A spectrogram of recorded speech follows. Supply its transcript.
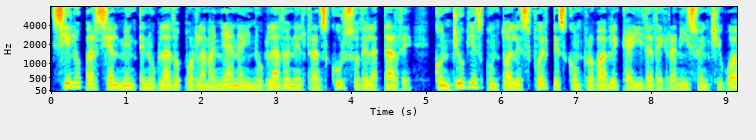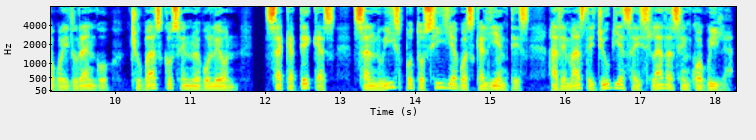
cielo parcialmente nublado por la mañana y nublado en el transcurso de la tarde, con lluvias puntuales fuertes con probable caída de granizo en Chihuahua y Durango, chubascos en Nuevo León, Zacatecas, San Luis Potosí y Aguascalientes, además de lluvias aisladas en Coahuila.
